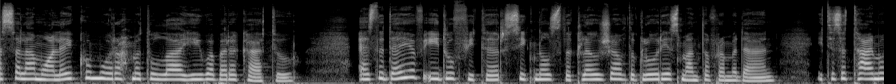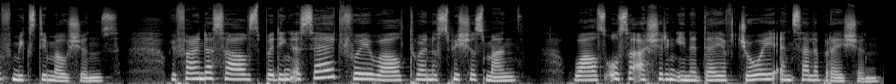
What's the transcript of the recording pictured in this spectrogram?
Assalamu alaikum wa rahmatullahi wa barakatuh. As the day of Eid al Fitr signals the closure of the glorious month of Ramadan, it is a time of mixed emotions. We find ourselves bidding a sad farewell to an auspicious month, whilst also ushering in a day of joy and celebration.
